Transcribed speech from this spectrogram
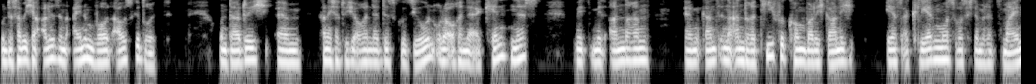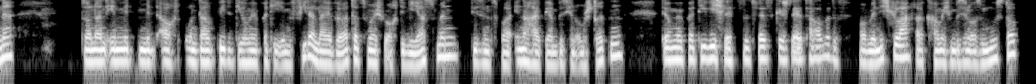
Und das habe ich ja alles in einem Wort ausgedrückt. Und dadurch ähm, kann ich natürlich auch in der Diskussion oder auch in der Erkenntnis mit, mit anderen ähm, ganz in eine andere Tiefe kommen, weil ich gar nicht erst erklären muss, was ich damit jetzt meine, sondern eben mit, mit auch, und da bietet die Homöopathie eben vielerlei Wörter, zum Beispiel auch die Miasmen, die sind zwar innerhalb ja ein bisschen umstritten, der Homöopathie, wie ich letztens festgestellt habe, das war mir nicht klar, da kam ich ein bisschen aus dem Moostop,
